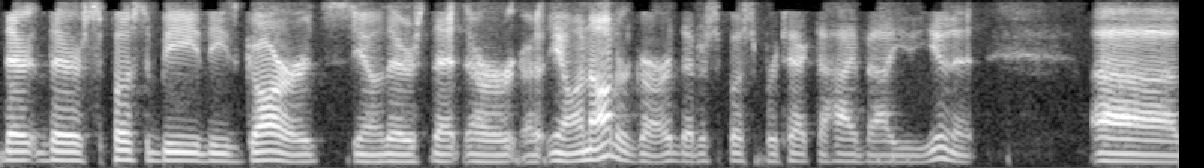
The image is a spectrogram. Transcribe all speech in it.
they're they're supposed to be these guards, you know, there's that are uh, you know an honor guard that are supposed to protect a high value unit. Uh,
